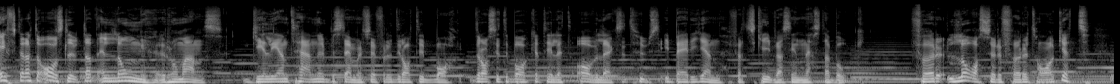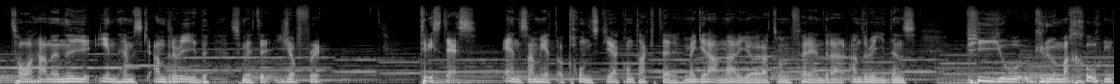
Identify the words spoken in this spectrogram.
Efter att ha avslutat en lång romans, Gillian Tanner bestämmer sig för att dra, tillbaka, dra sig tillbaka till ett avlägset hus i bergen för att skriva sin nästa bok. För laserföretaget tar han en ny inhemsk android som heter Joffrey. Tristess, ensamhet och konstiga kontakter med grannar gör att hon förändrar androidens pyogrumation.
